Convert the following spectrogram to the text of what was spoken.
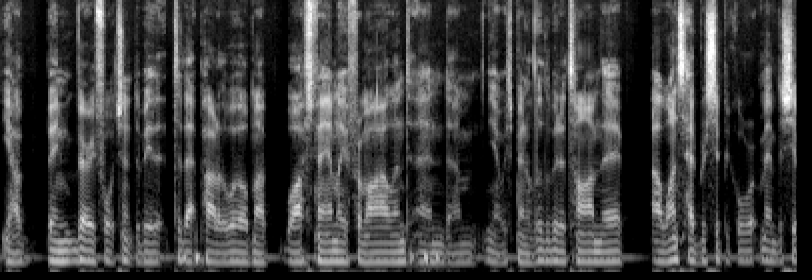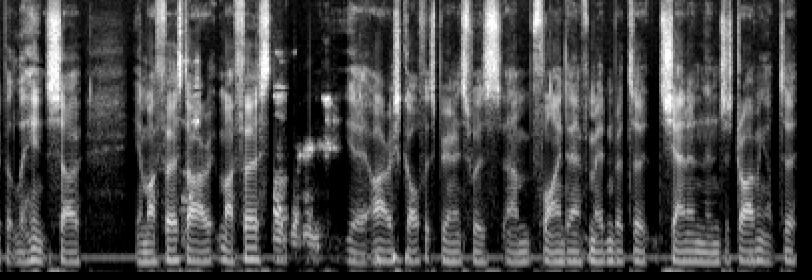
you know, I've been very fortunate to be to that part of the world. My wife's family are from Ireland, and um, you know, we spent a little bit of time there. I once had reciprocal membership at Lahinch, so yeah, my first oh, my first yeah Irish golf experience was um, flying down from Edinburgh to Shannon and just driving up to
